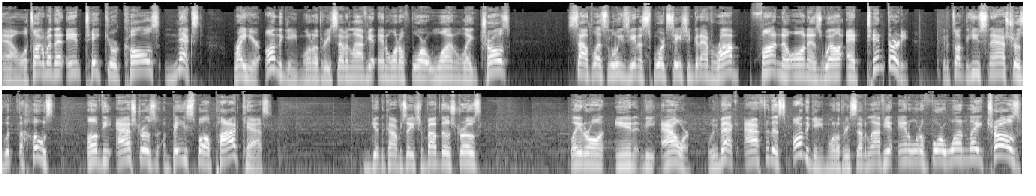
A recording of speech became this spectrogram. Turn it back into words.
We'll talk about that and take your calls next, right here on the game 1037 Lafayette and 1041 Lake Charles. Southwest Louisiana Sports Station. Going to have Rob Fontenot on as well at 1030. Going to talk to Houston Astros with the host of the Astros Baseball Podcast. Get the conversation about those Stros later on in the hour. We'll be back after this on the game 1037 Lafayette and 1041 Lake Charles.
